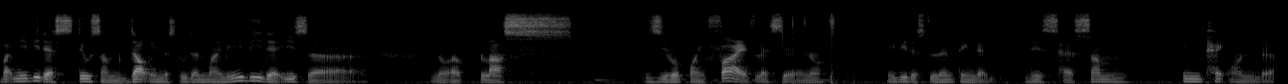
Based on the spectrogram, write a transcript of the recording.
but maybe there's still some doubt in the student mind. Maybe there is a you know a plus 0.5 let's say you know. Maybe the student think that this has some impact on the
